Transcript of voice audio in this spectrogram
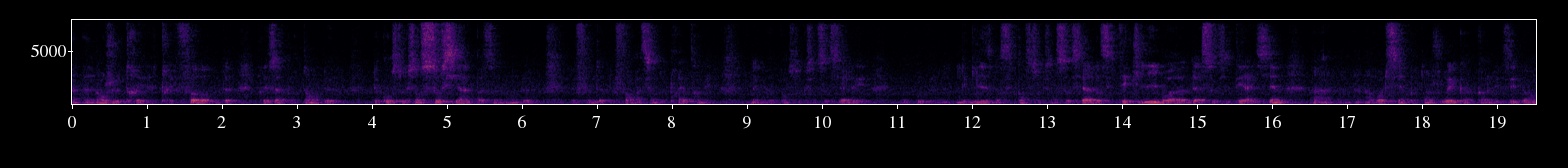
un, enjeu très, très fort, très important de, construction sociale, pas seulement de, de formation de prêtres, mais de construction sociale et l'Église dans cette construction sociale, dans cet équilibre de la société haïtienne, a un, rôle si important joué quand, quand, les aidants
